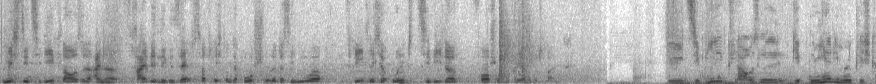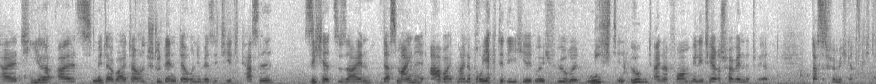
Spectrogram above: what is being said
Für mich ist die Zivilklausel eine freiwillige Selbstverpflichtung der Hochschule, dass sie nur friedliche und zivile Forschung und Lehre betreibt. Die Zivilklausel gibt mir die Möglichkeit, hier als Mitarbeiter und Student der Universität Kassel sicher zu sein, dass meine Arbeit, meine Projekte, die ich hier durchführe, nicht in irgendeiner Form militärisch verwendet werden. Das ist für mich ganz wichtig.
